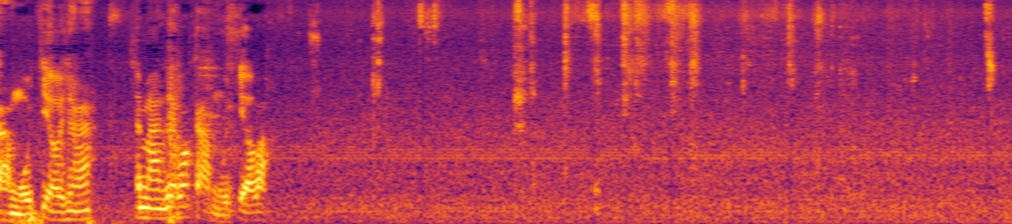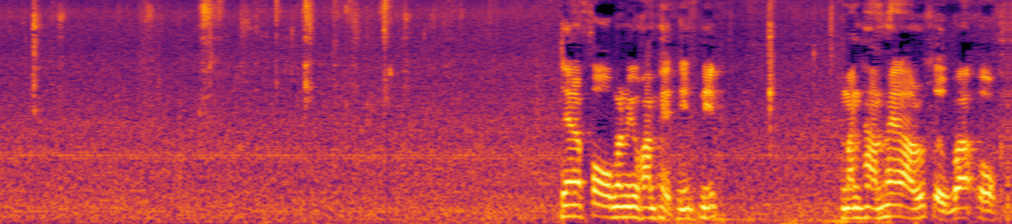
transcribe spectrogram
กากหมูเจียวใช่ไหมใช่ไหมเรียกว่ากากหมูเจียวป่ะ เจนตาโฟมันมีความเผ็ดนิดๆมันทำให้เรารู้สึกว่าโอเค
